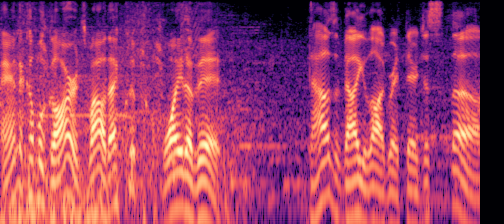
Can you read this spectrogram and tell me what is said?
And a couple guards. Wow, that clipped quite a bit. That was a value log right there. Just the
